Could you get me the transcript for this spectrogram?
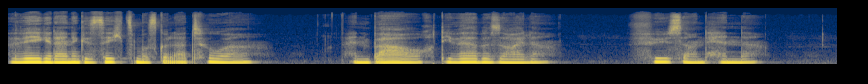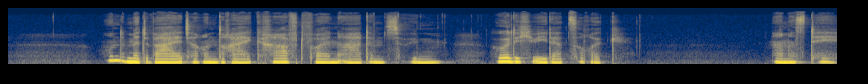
Bewege deine Gesichtsmuskulatur, deinen Bauch, die Wirbelsäule, Füße und Hände und mit weiteren drei kraftvollen Atemzügen hol dich wieder zurück. Namaste.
